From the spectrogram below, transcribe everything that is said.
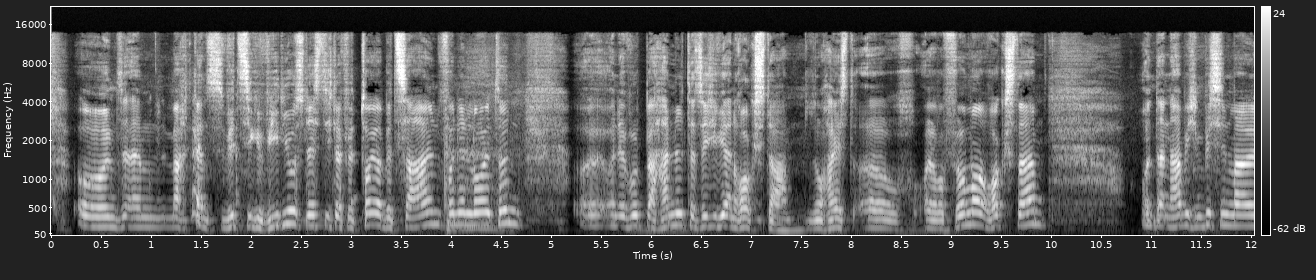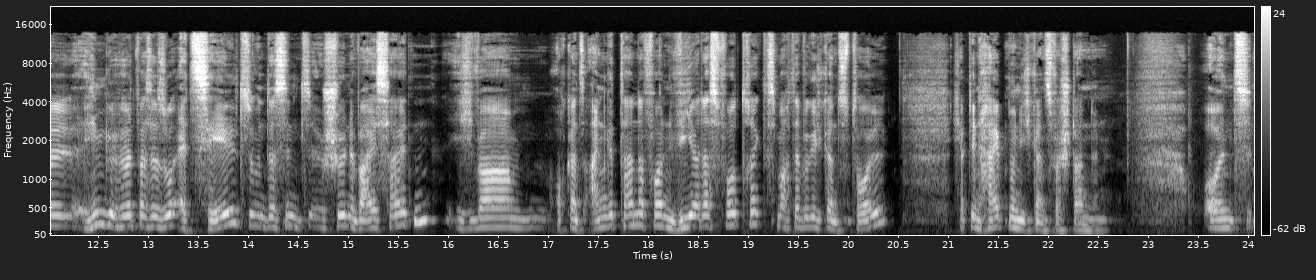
und ähm, macht ganz witzige Videos, lässt sich dafür teuer bezahlen von den Leuten und er wird behandelt tatsächlich wie ein Rockstar. So heißt auch eure Firma Rockstar. Und dann habe ich ein bisschen mal hingehört, was er so erzählt. Und das sind schöne Weisheiten. Ich war auch ganz angetan davon, wie er das vorträgt. Das macht er wirklich ganz toll. Ich habe den Hype noch nicht ganz verstanden. Und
